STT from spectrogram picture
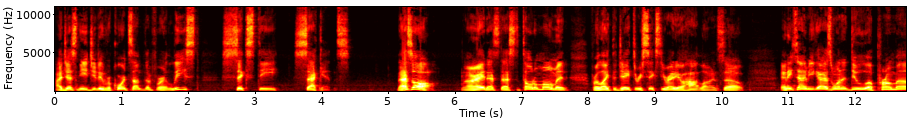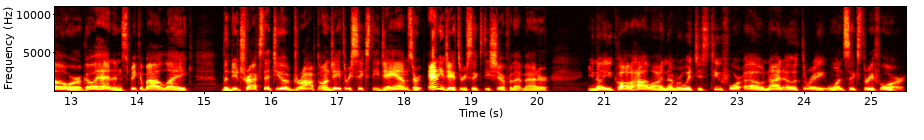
I just need you to record something for at least 60 seconds. That's all. All right, that's that's the total moment for like the J360 radio hotline. So, anytime you guys want to do a promo or go ahead and speak about like the new tracks that you have dropped on J360 Jams or any J360 show for that matter, you know, you call the hotline number, which is 240 903 1634.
